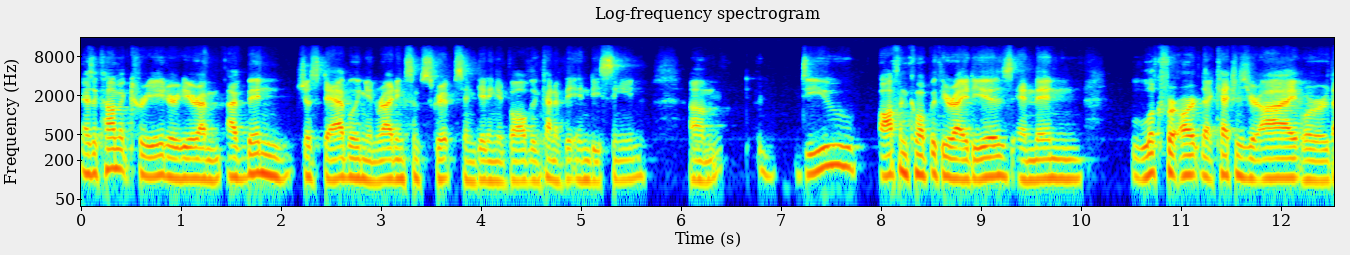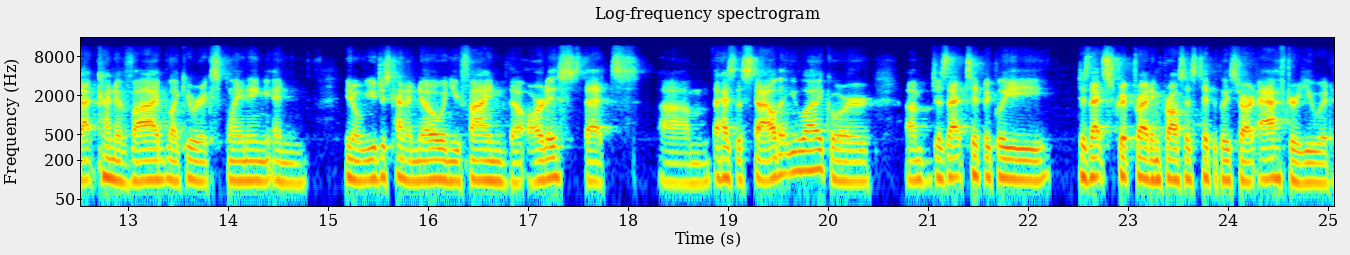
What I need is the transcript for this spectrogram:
as a comic creator here, I'm I've been just dabbling in writing some scripts and getting involved in kind of the indie scene. Um, mm-hmm. do you often come up with your ideas and then look for art that catches your eye or that kind of vibe like you were explaining and you know you just kind of know and you find the artist that um, that has the style that you like or um, does that typically does that script writing process typically start after you would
